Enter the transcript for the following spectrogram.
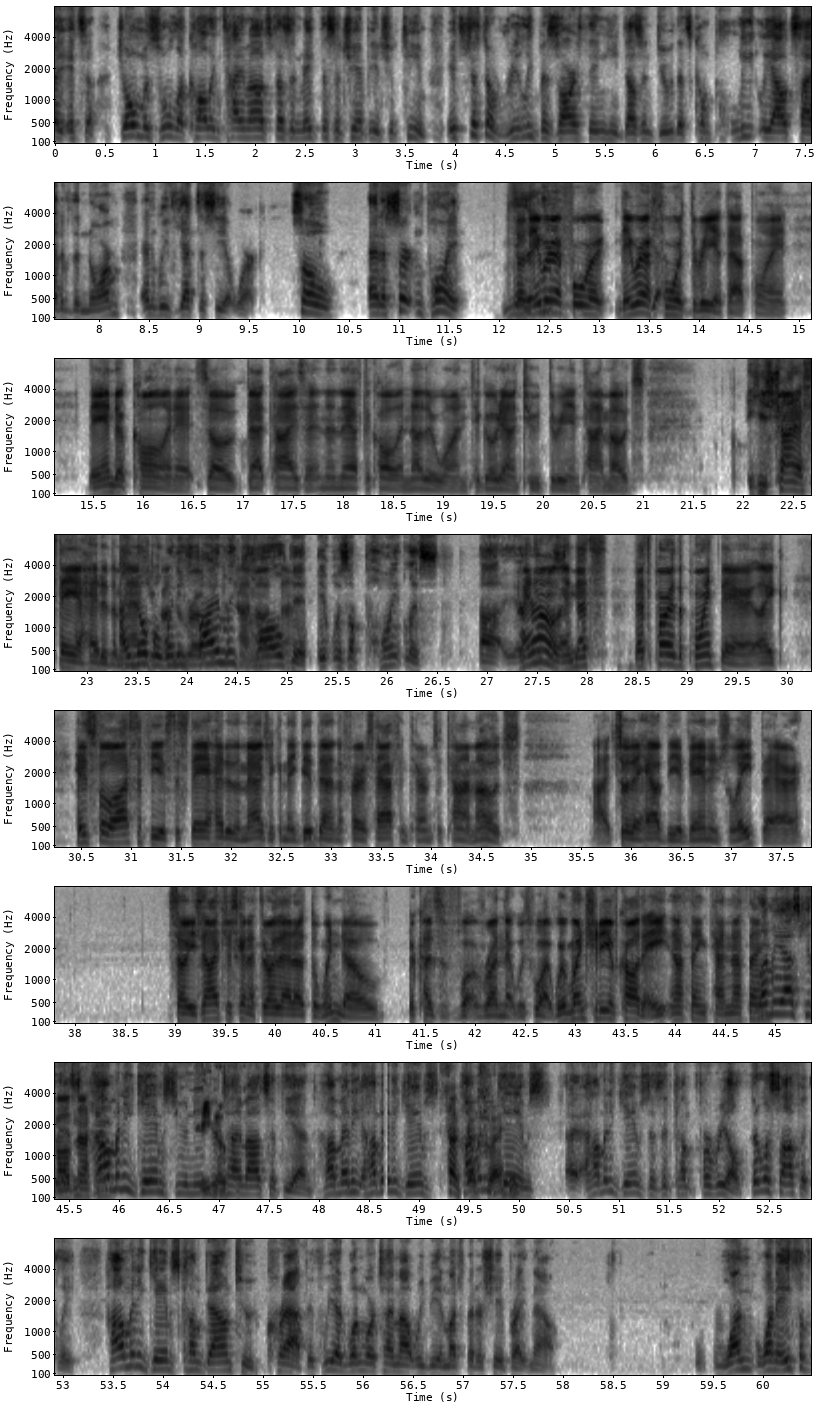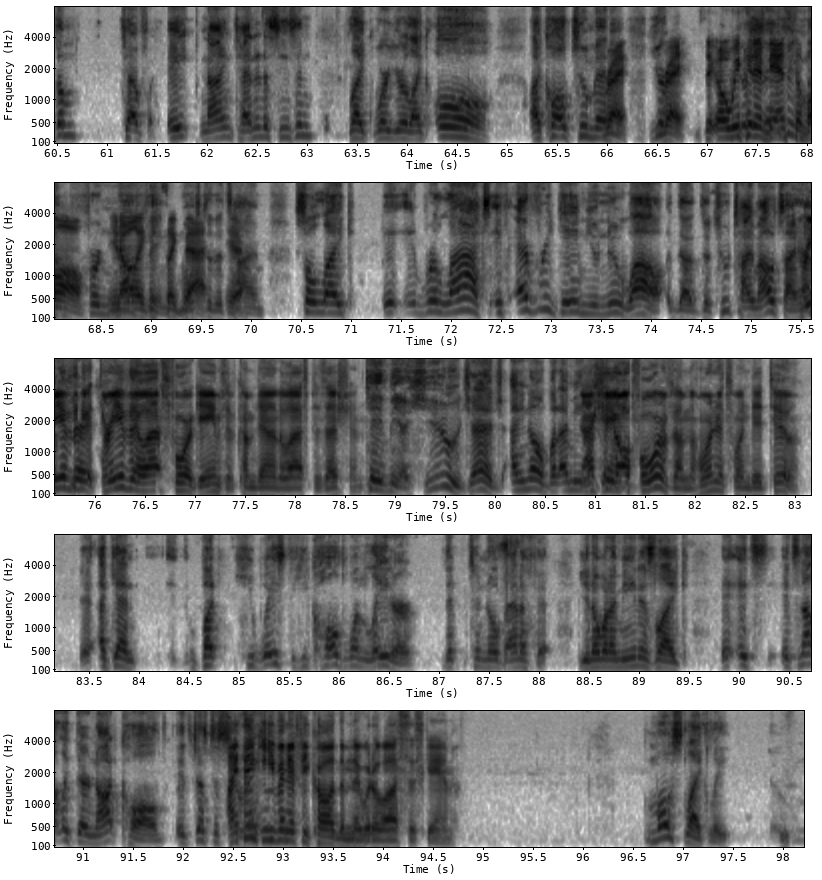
it's a Joe Mazzulla calling timeouts doesn't make this a championship team. It's just a really bizarre thing he doesn't do that's completely outside of the norm, and we've yet to see it work. So at a certain point, maybe, so they were at four. They were at yeah. four three at that point. They end up calling it, so that ties it, and then they have to call another one to go down two three in timeouts. He's trying to stay ahead of the. I know, but when he finally called it, it was a pointless. Uh, I know, was, and that's that's part of the point there. Like his philosophy is to stay ahead of the Magic, and they did that in the first half in terms of timeouts. Uh, so they have the advantage late there. So he's not just going to throw that out the window because of what run that was. What when should he have called eight nothing, ten nothing? Let me ask you this: nothing? How many games do you need your timeouts at the end? How many? How many games? How many way. games? Uh, how many games does it come for real? Philosophically, how many games come down to crap? If we had one more timeout, we'd be in much better shape right now one one eighth of them to have eight, nine, ten in a season, like where you're like, oh, I called too many. Right. You're, right. Like, oh, we could advance the ball for you know, like it's like most that. of the time. Yeah. So like. It, it, relax. If every game you knew, wow, the, the two timeouts I three have of the three of their last four games have come down to the last possession. Gave me a huge edge. I know, but I mean, actually, again, all four of them. The Hornets one did too. Again, but he wasted. He called one later that to no benefit. You know what I mean? Is like it's it's not like they're not called. It's just a. I think even if he called them, they would have lost this game. Most likely.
